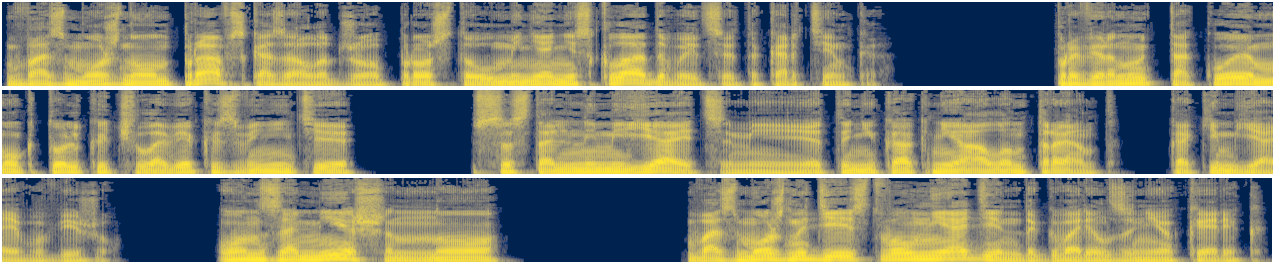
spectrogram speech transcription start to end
«Возможно, он прав», — сказала Джо, «просто у меня не складывается эта картинка. Провернуть такое мог только человек, извините, с остальными яйцами, и это никак не Алан Трент, каким я его вижу. Он замешан, но... Возможно, действовал не один, договорил за нее Керрик.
